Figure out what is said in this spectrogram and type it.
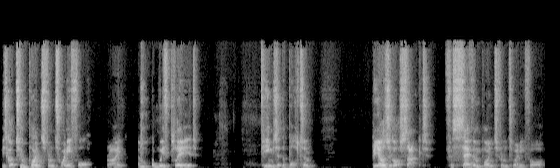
he's got two points from twenty-four, right? And, and we've played teams at the bottom. Bielsa got sacked for seven points from twenty-four,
